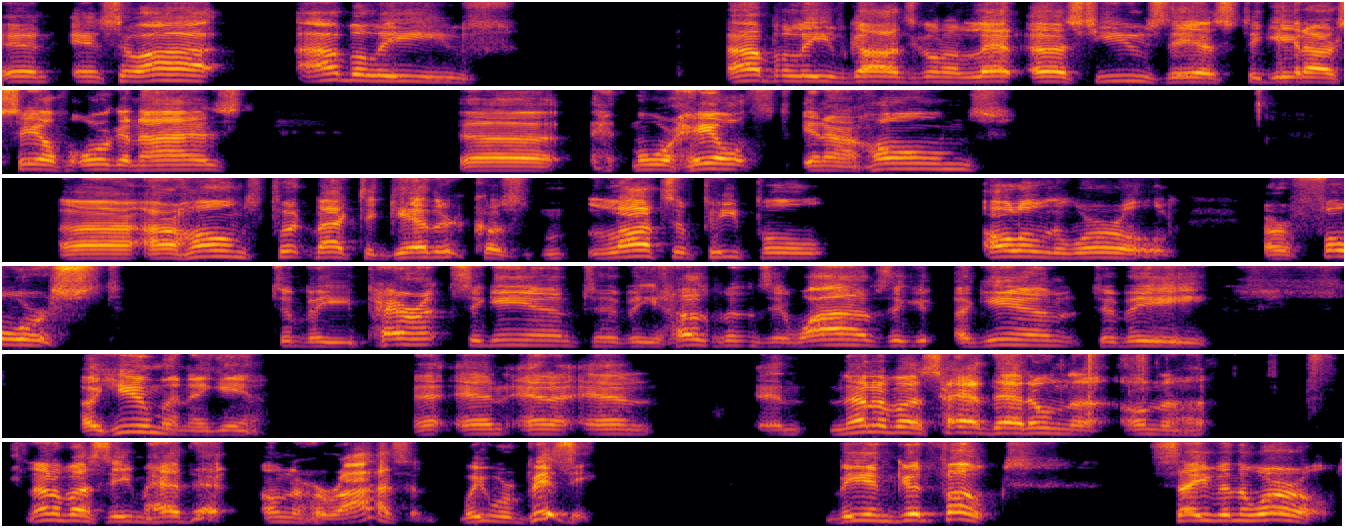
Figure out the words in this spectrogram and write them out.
And and so I I believe I believe God's going to let us use this to get ourselves organized, uh, more health in our homes, uh, our homes put back together because lots of people all over the world are forced to be parents again, to be husbands and wives again, to be a human again. And and and and none of us had that on the on the none of us even had that on the horizon. We were busy being good folks, saving the world,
